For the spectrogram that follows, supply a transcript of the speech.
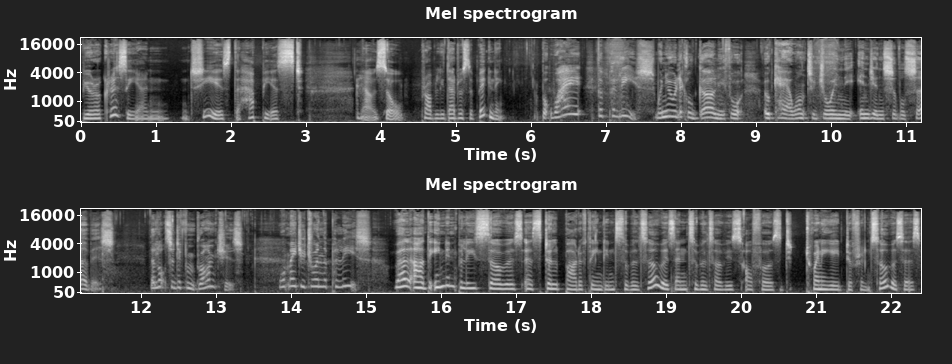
bureaucracy, and she is the happiest now. So probably that was the beginning. But why the police? When you were a little girl and you thought, okay, I want to join the Indian civil service, there are lots of different branches. What made you join the police? Well, uh, the Indian Police Service is still part of the Indian Civil Service, and Civil Service offers 28 different services.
